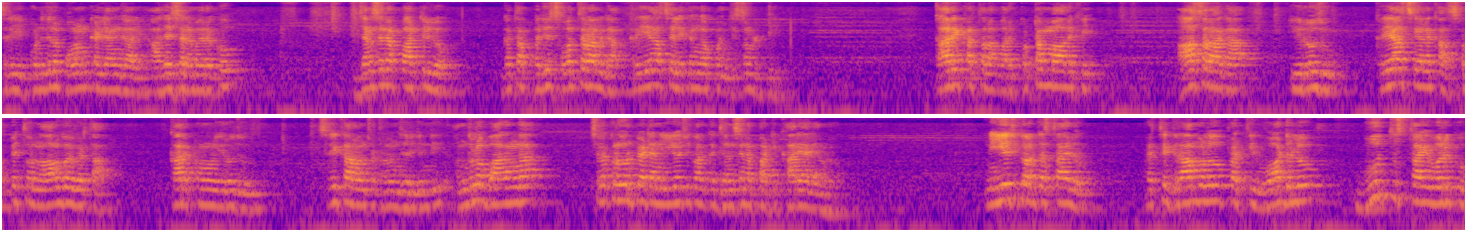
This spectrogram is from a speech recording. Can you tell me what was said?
శ్రీ కొణిదెల పవన్ కళ్యాణ్ గారి ఆదేశాల మేరకు జనసేన పార్టీలో గత పది సంవత్సరాలుగా క్రియాశీలకంగా పనిచేస్తున్నటువంటి కార్యకర్తల వారి కుటుంబాలకి ఆసరాగా ఈరోజు క్రియాశీలక సభ్యత్వం నాలుగో విడత కార్యక్రమం ఈరోజు శ్రీకారం చుట్టడం జరిగింది. అందులో భాగంగా చిలకలూరుపేట నియోజకవర్గ జనసేన పార్టీ కార్యాలయంలో నియోజకవర్గ స్థాయిలో ప్రతి గ్రామంలో ప్రతి వార్డులో బూత్ స్థాయి వరకు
